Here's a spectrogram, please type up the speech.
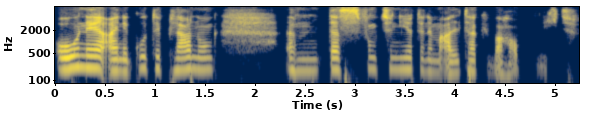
ohne eine gute Planung, ähm, das funktioniert in einem Alltag überhaupt nicht.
